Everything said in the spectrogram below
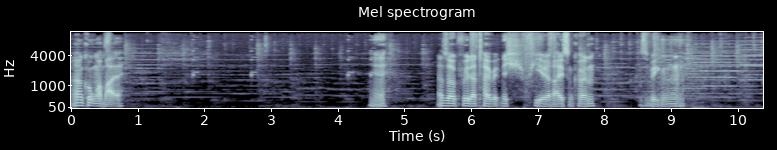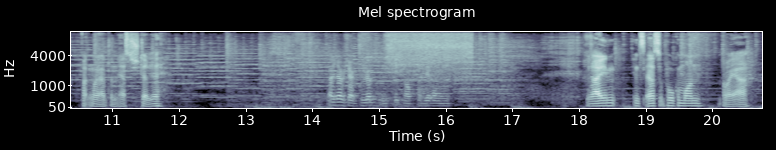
Dann gucken wir mal. Also für Datei wird nicht viel reißen können. Deswegen packen wir das an erste Stelle. Ich habe ja Glück und ich noch Verwirrung rein ins erste Pokémon. Naja, oh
